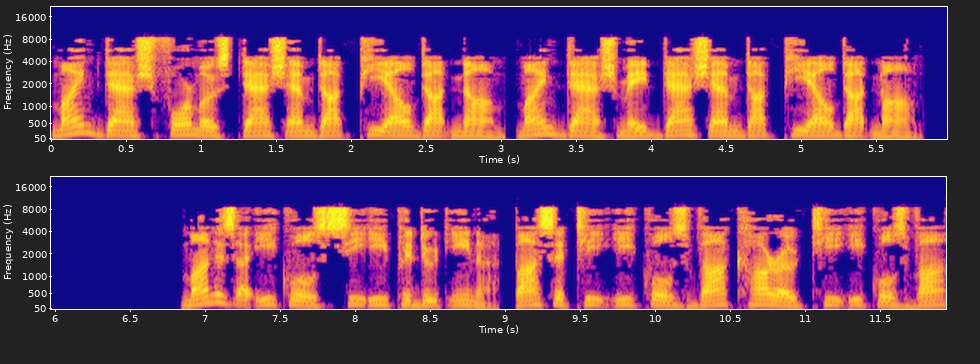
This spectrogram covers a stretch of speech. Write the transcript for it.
dot pl dot nam Mind dash foremost dash m dot pl dot nom, mind dash made dash m dot pl dot nom. Manas a equals ce padut ina, basa t equals va karo t equals va.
